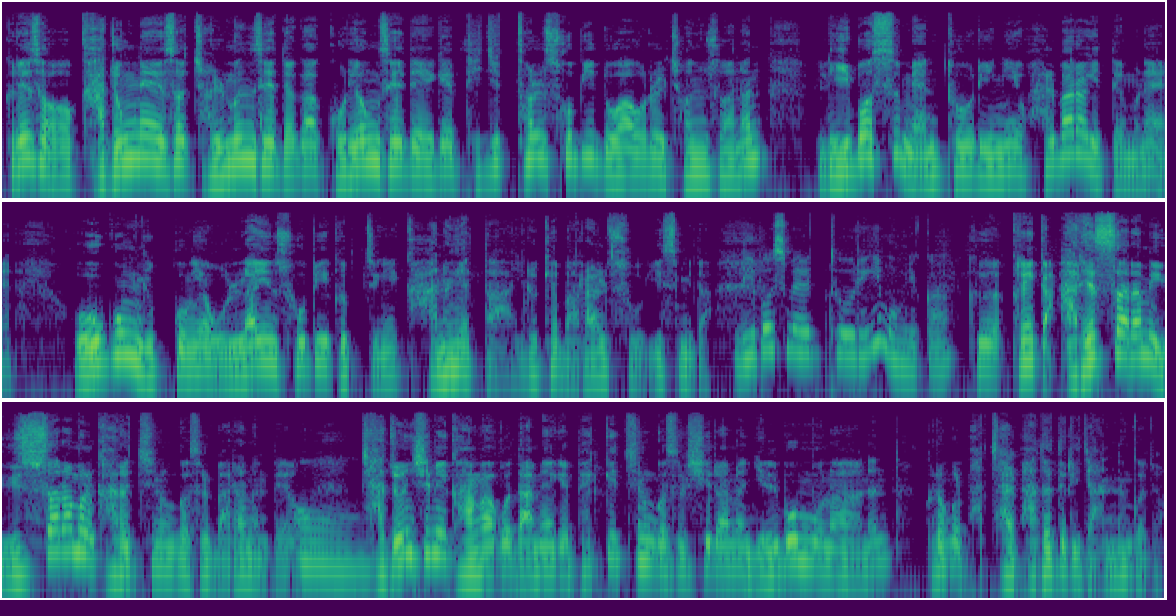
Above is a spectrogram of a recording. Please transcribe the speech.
그래서 가족 내에서 젊은 세대가 고령 세대에게 디지털 소비 노하우를 전수하는 reverse mentoring이 활발하기 때문에 5060의 온라인 소비 급증이 가능했다 이렇게 말할 수 있습니다. reverse mentoring이 뭡니까? 그 그러니까 아랫사람이 윗사람을 가르치는 것을 말하는데요. 어. 자존심이 강하고 남에게 폐 끼치는 것을 싫어하는 일본 문화는 그런 걸 잘 받아들이지 않는 거죠.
